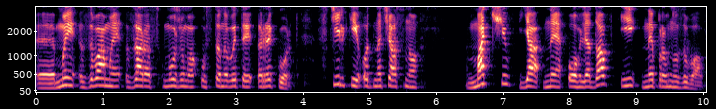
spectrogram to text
е, ми з вами зараз можемо установити рекорд. Стільки одночасно матчів я не оглядав і не прогнозував.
